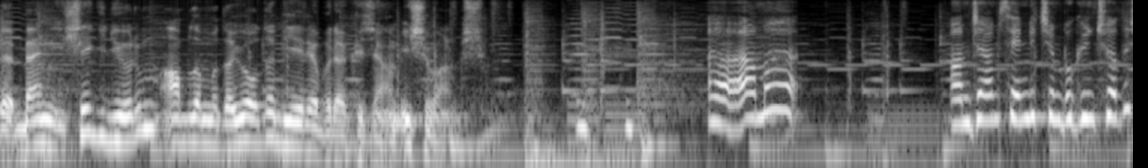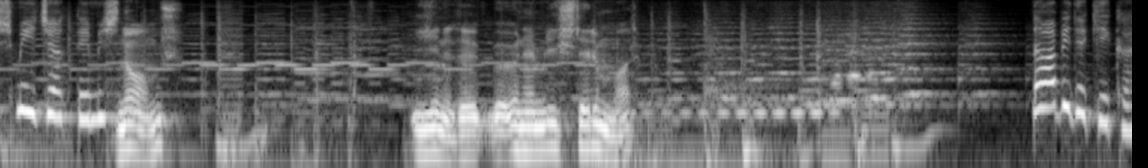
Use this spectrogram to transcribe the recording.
Be- Ben işe gidiyorum, ablamı da yolda bir yere bırakacağım. İşi varmış. Ama amcam senin için bugün çalışmayacak demişti. Ne olmuş? Yine de önemli işlerim var. Daha bir dakika.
